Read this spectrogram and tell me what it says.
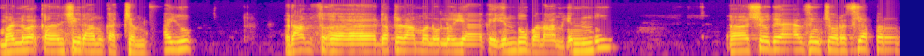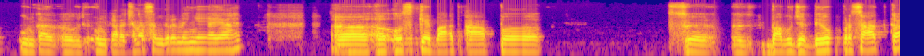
मांडवर कांशी राम का चमचा युग राम डॉक्टर राम मनोहर लोहिया के हिंदू बनाम हिंदू शिवदयाल सिंह चौरसिया पर उनका उनका रचना संग्रह नहीं आया है। उसके बाद आप बाबू जगदेव प्रसाद का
